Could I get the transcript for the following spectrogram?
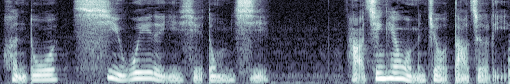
很多细微的一些东西。好，今天我们就到这里。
